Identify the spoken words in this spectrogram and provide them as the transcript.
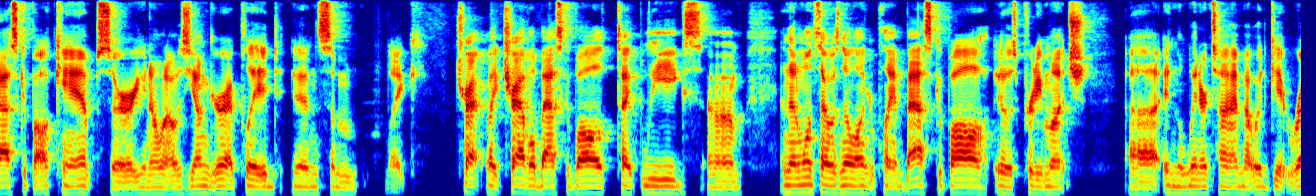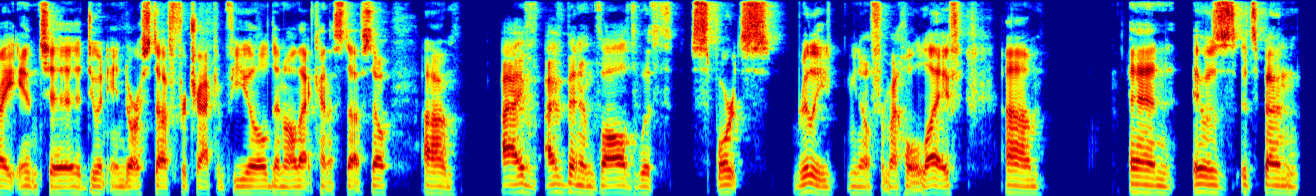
basketball camps or you know when I was younger I played in some like tra- like travel basketball type leagues um, and then once I was no longer playing basketball it was pretty much uh, in the wintertime I would get right into doing indoor stuff for track and field and all that kind of stuff. So um, I've I've been involved with sports really you know for my whole life um, and it was it's been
